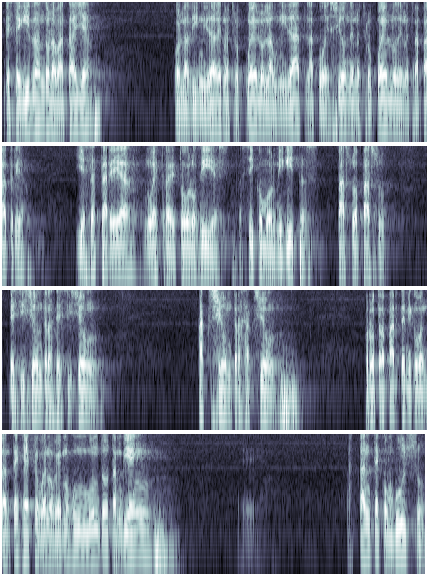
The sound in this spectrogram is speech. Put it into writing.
de seguir dando la batalla por la dignidad de nuestro pueblo, la unidad, la cohesión de nuestro pueblo, de nuestra patria. Y esa es tarea nuestra de todos los días, así como hormiguitas, paso a paso, decisión tras decisión, acción tras acción. Por otra parte, mi comandante en jefe, bueno, vemos un mundo también eh, bastante convulso,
